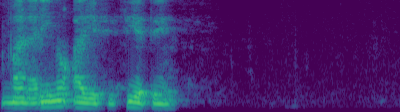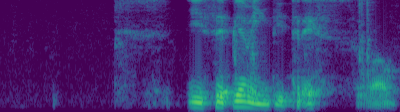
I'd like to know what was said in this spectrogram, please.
Manarino a 17. Y Sepia 23. Wow.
